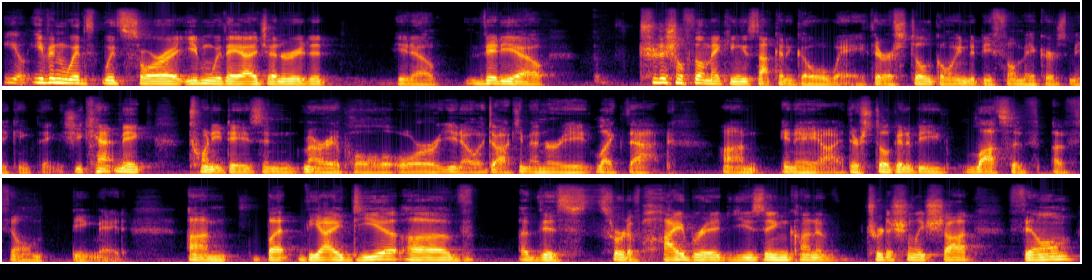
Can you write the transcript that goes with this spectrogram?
you know, even with with Sora, even with AI generated, you know, video, traditional filmmaking is not going to go away. There are still going to be filmmakers making things. You can't make 20 Days in Mariupol or you know a documentary like that um, in AI. There's still going to be lots of, of film being made. Um, but the idea of, of this sort of hybrid using kind of traditionally shot film,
